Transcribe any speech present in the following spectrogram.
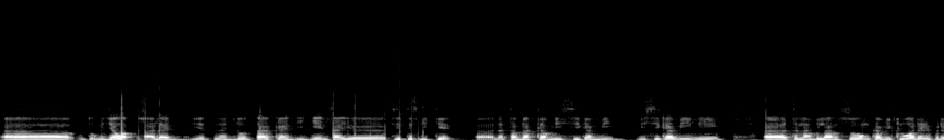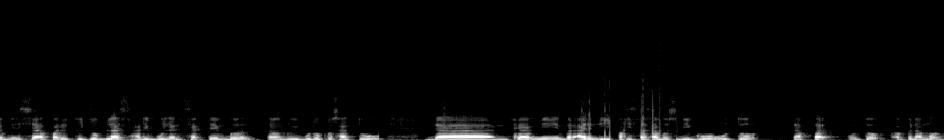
uh, untuk menjawab soalan yang telah dilontarkan, ingin saya cerita sedikit uh, latar belakang misi kami. Misi kami ini uh, telah berlangsung, kami keluar daripada Malaysia pada 17 hari bulan September tahun 2021 dan kami berada di Pakistan selama seminggu untuk dapat untuk apa nama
